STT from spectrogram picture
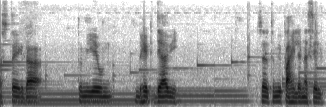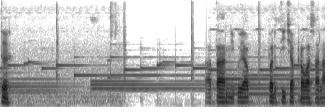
मस्त एकदा तुम्ही येऊन भेट द्यावी. जर तुम्ही पाहिलं नसेल तर. आता निघूया परतीच्या प्रवासाला.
